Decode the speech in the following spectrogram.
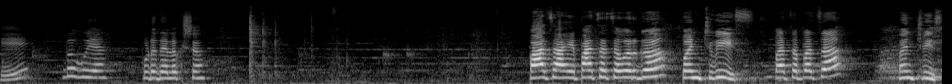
हे बघूया. पुढे द्या लक्ष. पाच आहे पाचाचा वर्ग पंचवीस. पाचा पाचा पंचवीस.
